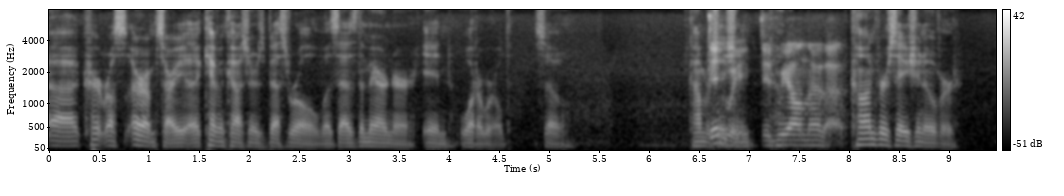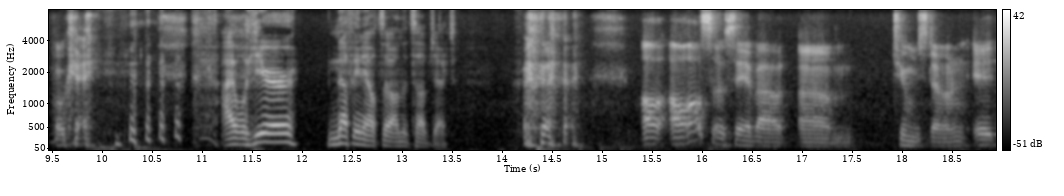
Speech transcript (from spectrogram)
uh, Kurt Russell, or I'm sorry, uh, Kevin Costner's best role was as the Mariner in Waterworld. So, conversation. Did we? Did we all know that? Conversation over. Okay. I will hear nothing else on the subject. I'll I'll also say about um, Tombstone it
